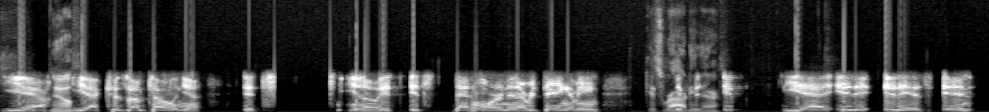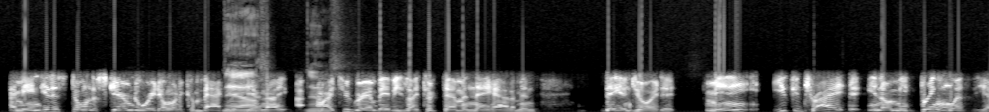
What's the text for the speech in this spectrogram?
Yeah, Yeah. yeah, because I'm telling you, it's you know it it's that horn and everything. I mean, Gets rowdy there. it yeah, it, it it is, and I mean you just don't want to scare them to where you don't want to come back Yeah, with you. And I, yeah. my two grandbabies, I took them and they had them and they enjoyed it. I mean, you can try it. You know, I mean, bring them with you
